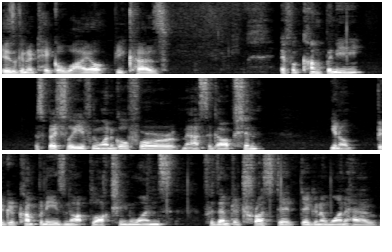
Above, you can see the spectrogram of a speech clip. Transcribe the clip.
is going to take a while because if a company, especially if we want to go for mass adoption, you know, bigger companies, not blockchain ones, for them to trust it, they're going to want to have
